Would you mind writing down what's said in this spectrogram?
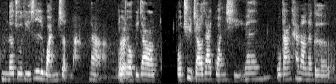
我们的主题是完整嘛，那我就比较我聚焦在关系，因为我刚刚看到那个，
